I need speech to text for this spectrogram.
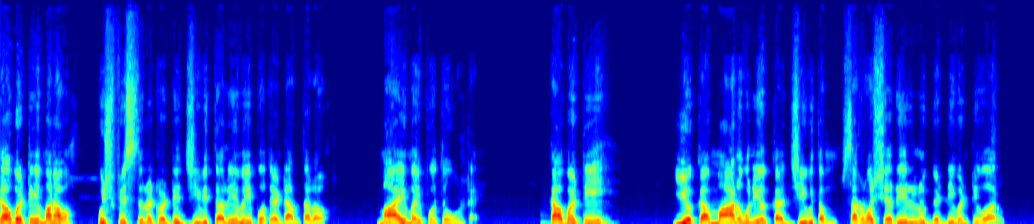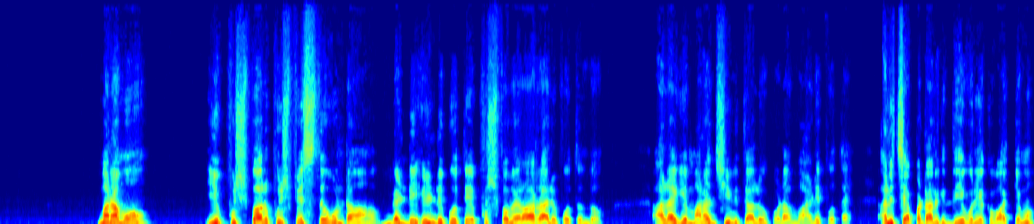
కాబట్టి మనం పుష్పిస్తున్నటువంటి జీవితాలు ఏమైపోతాయంటే అంతలో మాయమైపోతూ ఉంటాయి. కాబట్టి ఈ యొక్క మానవుని యొక్క జీవితం సర్వశరీరులు గడ్డి వంటి వారు. మనము ఈ పుష్పాలు పుష్పిస్తూ ఉంటాం. గడ్డి ఎండిపోతే పుష్పం ఎలా రాలిపోతుందో అలాగే మన జీవితాలు కూడా వాడిపోతాయి అని చెప్పడానికి దేవుని యొక్క వాక్యము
